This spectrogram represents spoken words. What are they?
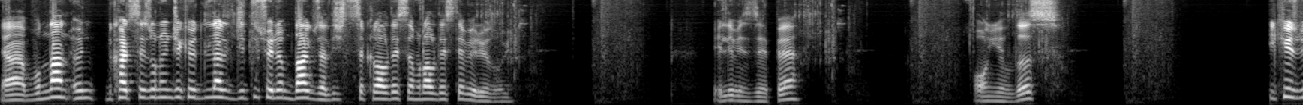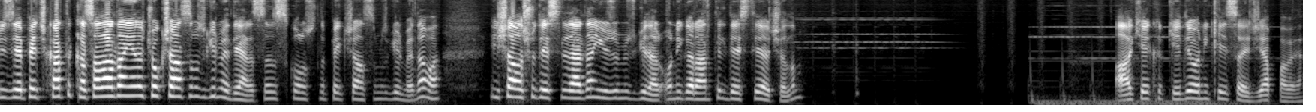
Ya bundan ön, birkaç sezon önceki ödüller ciddi söylüyorum daha güzeldi. İşte Kral Deste, Mural Deste veriyordu oyun. 50.000 ZP. 10 yıldız. 200.000 ZP çıkarttık. Kasalardan yana çok şansımız gülmedi yani. Sınırsız konusunda pek şansımız gülmedi ama inşallah şu destelerden yüzümüz güler. Oni garantili desteği açalım. AK-47 12 sayıcı yapma be.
